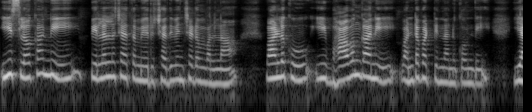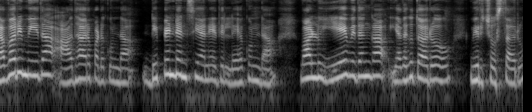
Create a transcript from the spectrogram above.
ఈ శ్లోకాన్ని పిల్లల చేత మీరు చదివించడం వలన వాళ్ళకు ఈ భావం కానీ వంట పట్టిందనుకోండి. ఎవరి మీద ఆధారపడకుండా డిపెండెన్సీ అనేది లేకుండా వాళ్ళు ఏ విధంగా ఎదుగుతారో మీరు చూస్తారు.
